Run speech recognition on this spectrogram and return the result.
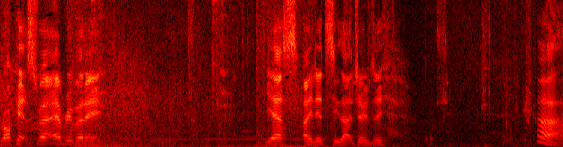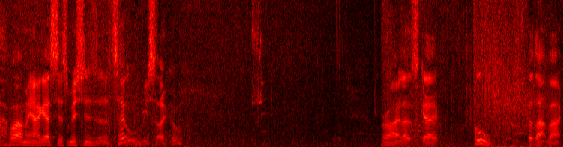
Rockets for everybody. Yes, I did see that, Josie. Ah, well, I mean, I guess this mission isn't a total recycle. Right, let's go. Ooh, put that back.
